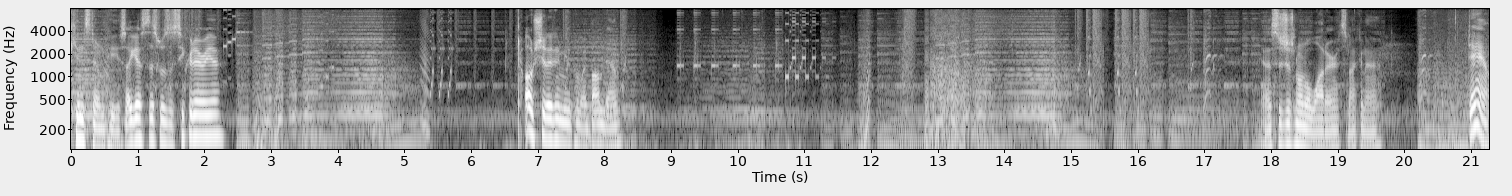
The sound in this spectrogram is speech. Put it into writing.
Kinstone piece. I guess this was a secret area? Oh shit, I didn't mean to put my bomb down. Yeah, this is just normal water. It's not gonna... Damn!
